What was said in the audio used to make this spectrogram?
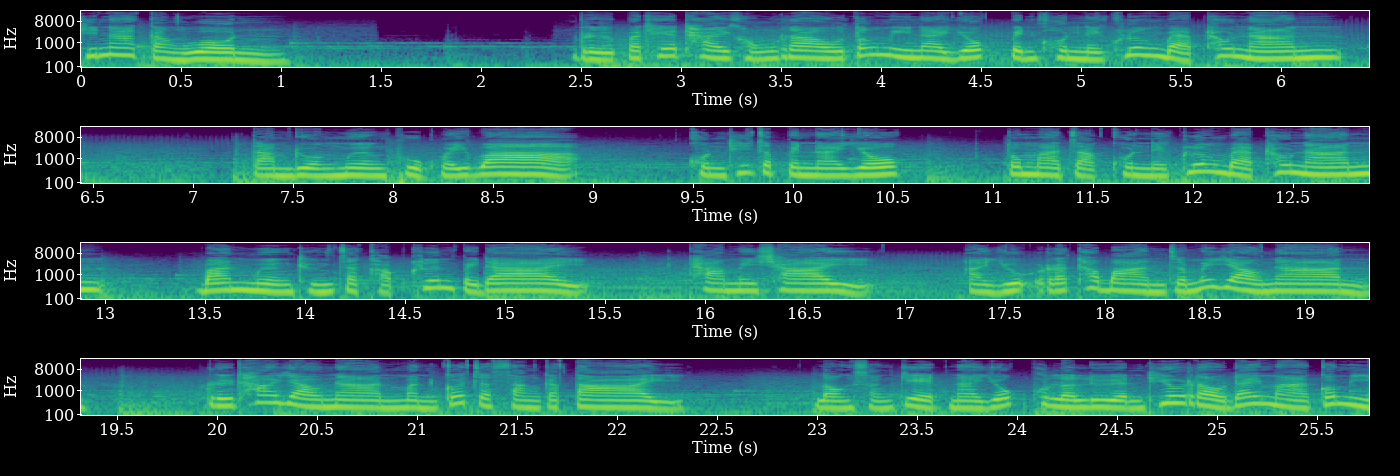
ที่น่ากังวล หรือประเทศไทยของเราต้องมีนายกเป็นคนในเครื่องแบบเท่านั้น ตามดวงเมืองผูกไว้ว่า คนที่จะเป็นนายกต้องมาจากคนในเครื่องแบบเท่านั้น บ้านเมืองถึงจะขับเคลื่อนไปได้ ถ้าไม่ใช่ อายุรัฐบาลจะไม่ยาวนาน หรือถ้ายาวนานมันก็จะสังกตาย ลองสังเกตนายกพลเรือนที่เราได้มาก็มี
